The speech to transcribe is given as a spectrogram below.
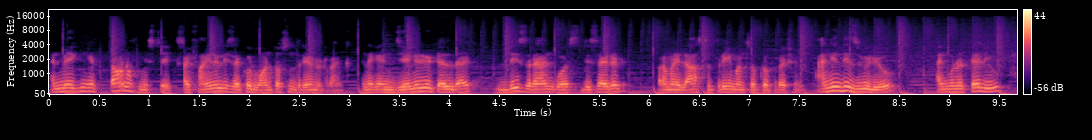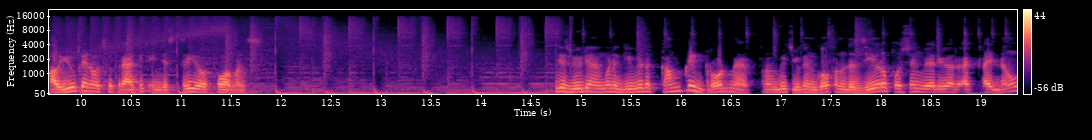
and making a ton of mistakes, I finally secured 1300 rank. And I can genuinely tell that this rank was decided from my last 3 months of preparation. And in this video, I'm going to tell you how you can also crack it in just 3 or 4 months. This video, I'm going to give you the complete roadmap from which you can go from the zero position where you are at right now,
